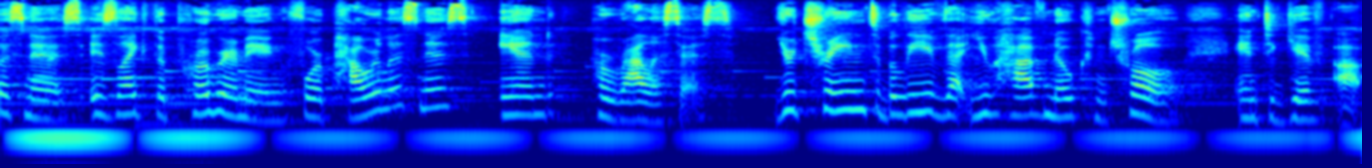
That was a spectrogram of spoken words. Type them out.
Helplessness is like the programming for powerlessness and paralysis. You're trained to believe that you have no control and to give up.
